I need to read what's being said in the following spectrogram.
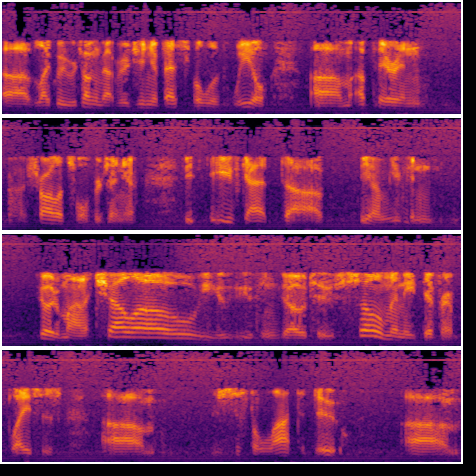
Uh, like we were talking about Virginia Festival of the Wheel um, up there in uh, Charlottesville, Virginia. You- You've got uh, you know you can go to Monticello. You you can go to so many different places. Um, there's just a lot to do. Um,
